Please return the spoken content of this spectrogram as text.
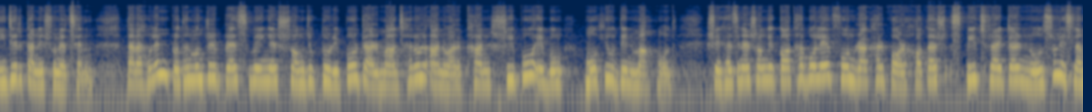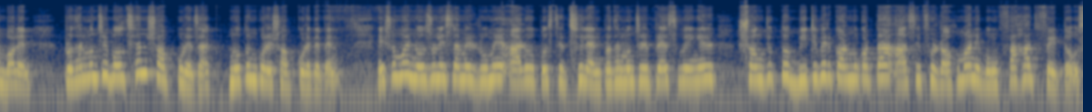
নিজের কানে শুনেছেন। তারা হলেন প্রধানমন্ত্রীর প্রেস উইংয়ের সংযুক্ত রিপোর্টার মাঝারুল আনোয়ার খান, শিপু এবং মহিউদ্দিন মাহমুদ। শেখ হাসিনার সঙ্গে কথা বলে ফোন রাখার পর হতাশ স্পিচ রাইটার নজরুল ইসলাম বলেন প্রধানমন্ত্রী বলছেন, সব পুড়ে যাক, নতুন করে সব করে দেবেন। এ সময় নজরুল ইসলামের রুমে আরও উপস্থিত ছিলেন প্রধানমন্ত্রীর প্রেস উইংয়ের সংযুক্ত বিটিভির কর্মকর্তা আসিফুর রহমান এবং ফাহাদ ফেরদৌস।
